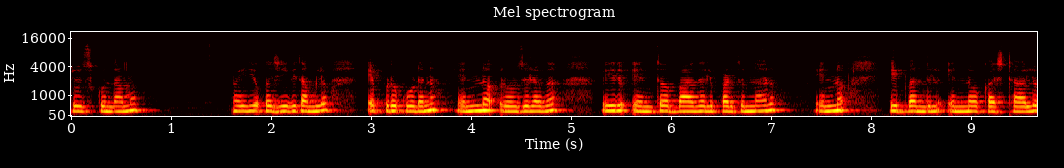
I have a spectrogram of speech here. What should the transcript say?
చూసుకుందాము. వీరి యొక్క జీవితంలో ఎప్పుడు కూడాను ఎన్నో రోజులుగా వీరు ఎంతో బాధలు పడుతున్నారు. ఎన్నో ఇబ్బందులు ఎన్నో కష్టాలు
